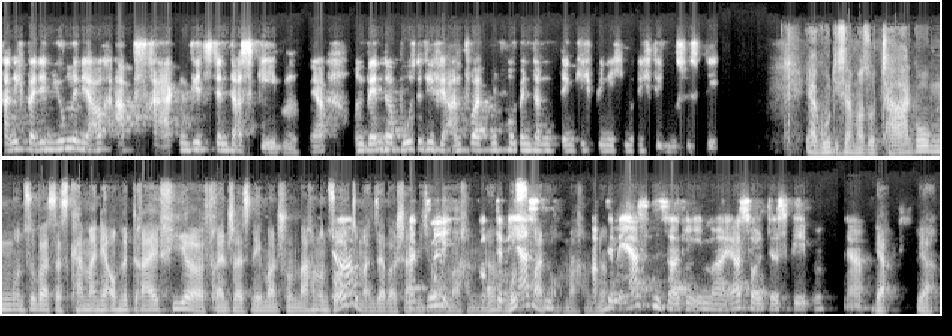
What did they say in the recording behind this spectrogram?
kann ich bei den Jungen ja auch abfragen, wird es denn das geben? Ja. Und wenn da positive Antworten kommen, dann denke ich, bin ich im richtigen System. Ja gut, ich sag mal so Tagungen und sowas, das kann man ja auch mit drei, vier Franchise-Nehmern schon machen und ja, sollte man sehr wahrscheinlich natürlich. auch machen. Ne? Muss ersten, man auch machen. Ab ne? dem ersten sage ich immer, ja, sollte es geben. Ja, ja. ja.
